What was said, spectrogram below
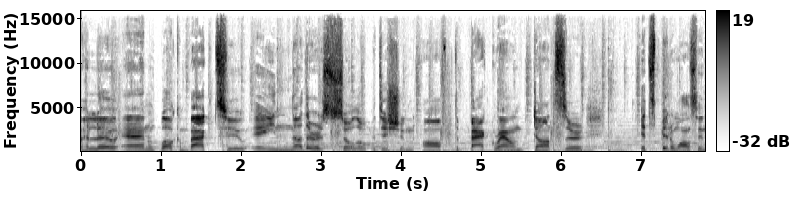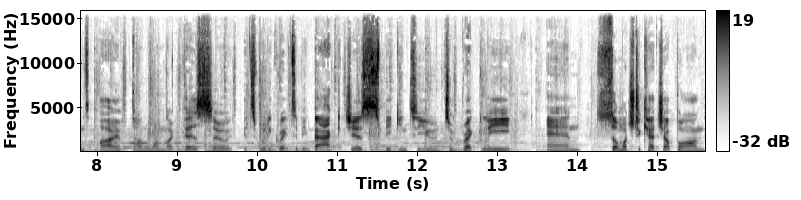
Hello, and welcome back to another solo edition of The Background Dancer. It's been a while since I've done one like this, so it's really great to be back just speaking to you directly and so much to catch up on.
